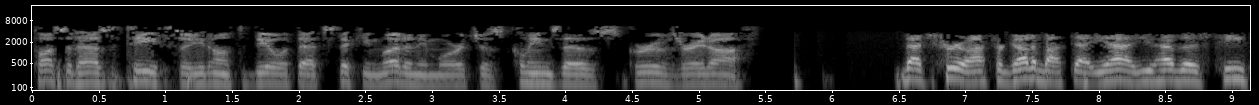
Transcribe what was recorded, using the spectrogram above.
Plus, it has the teeth, so you don't have to deal with that sticky mud anymore. It just cleans those grooves right off. That's true. I forgot about that. Yeah, you have those teeth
